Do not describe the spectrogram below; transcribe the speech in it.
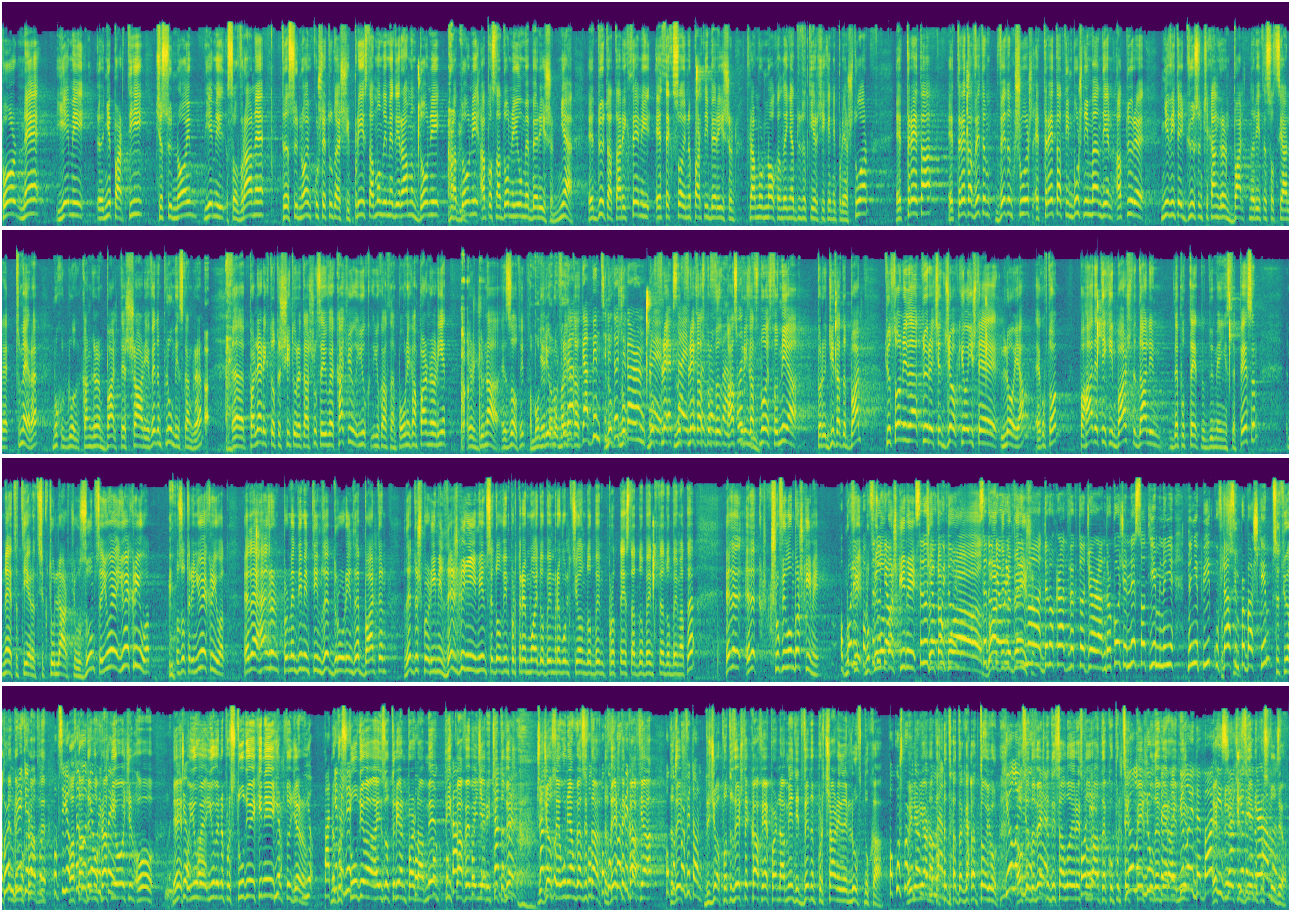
Por ne jemi një parti që synojmë, jemi sovrane, të synojmë Kushtetuta e Shqipërisë, ta mundim Edi Ramën, doni, na doni, apo s'na doni ju me Berishën. Një. E dyta, ta riktheni, e theksoj, në parti Berishën, Flamur Nokën dhe nja dy të tjerë që i keni përjashtuar. E treta, e treta vetëm, vetëm kështu është, e treta t'i mbushni mendjen atyre një vit e gjysmë që kanë ngrënë baltë në rrjetet sociale, tmerr ë, nuk kanë ngrënë baltë te sharje, vetëm plumbin s'kanë ngrënë, ë pa lëri këto të shitur e të ashtu se juve kaq ju kanë thënë, po unë i kam parë në rrjet, është gjynah e Zotit, njeriu nuk vërtet... Ga, gabim, cilido që ka rënë pre e kësaj lufte të brendshme. Nuk flet as kur i ngacmohet fëmija për gjithë atë baltë, T'u thoni dhe atyre që dëgjo kjo ishte loja, e kupton? Po hajt të ikim bashkë, të dalim deputetë në dy mijë e njëzet e pesë, ne të tjerët që këtu lart që u zumë, se ju e ju e krijuat. O zotërinj, ju e krijuat. Edhe e hëngrën për mendimin tim dhe drurin dhe baltën dhe dëshpërimin dhe zhgënjimin se do vijmë për tre muaj, do bëjmë revolucion, do bëjmë protesta, do bëjmë këtë, do bëjmë atë. Edhe edhe kështu fillon bashkimi. Nuk fillon bashkimi se u takua Bardhi me Berishën. Demokratëve këto gjëra, ndërkohë që ne sot jemi në një pikë ku flasim për bashkim, për ngritjen e opozitës. Po pse jua them demokratëve? Po ata demokratë i hoqën, o, e, po juve nëpër studio i kini hequr këto gjëra. Nëpër studio, ai zotëria në parlament, pi kafe me njeri që të vesh, dëgjo se unë jam gazetar, të vesh te kafja, Po kush përfiton? Dëgjo, po të vesh te kafja e parlamentit vetëm përçarje dhe luftë nuk ka. Po kush përfiton në këtë moment? Ta të garantoj unë. Kjo lloj lufte... Ose të vesh te disa lloj restorante ku pëlcet peshku dhe vera e mirë. Kjo lloj debati i zgjat jetën e Tiranës.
